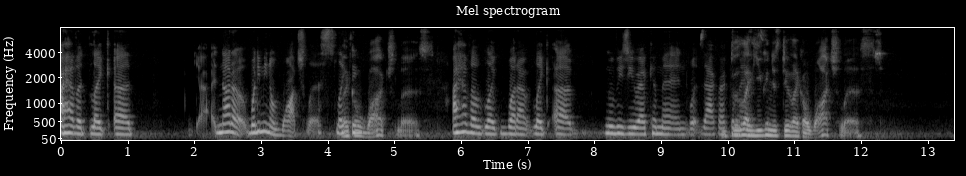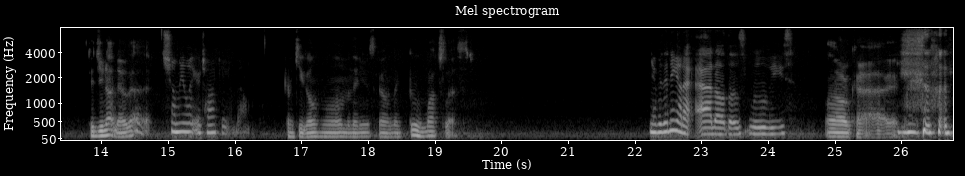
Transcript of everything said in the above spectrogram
I have a like a yeah, not a what do you mean a watch list? Like, Like, a watch list. I have a like what I like uh movies you recommend, what Zach But, recommends. like you can just do like a watch list. Did you not know that? show me what you're talking about. Like you go home and then you just go and like boom watch list. Yeah, but then you gotta add all those movies. Okay.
